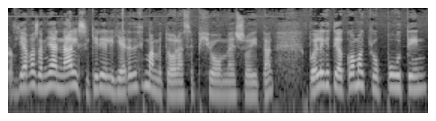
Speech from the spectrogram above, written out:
διάβαζα μια ανάλυση, κύριε Λιγέρα, δεν θυμάμαι τώρα σε ποιο μέσο ήταν, που έλεγε ότι ακόμα και ο Πούτιν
